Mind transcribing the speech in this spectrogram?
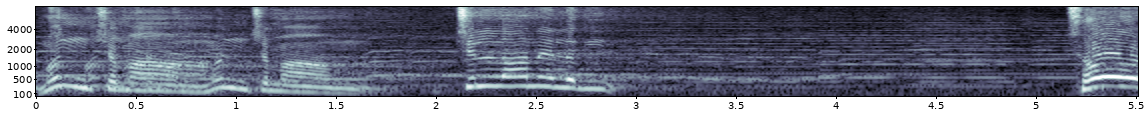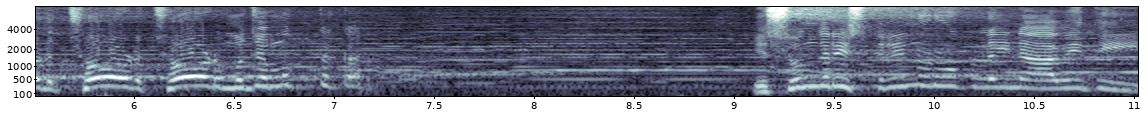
મુંચ મામ ચિલ્લાને લગી છોડ છોડ છોડ મુझे મુક્ત કર એ સુંદરી સ્ત્રીનું રૂપ લઈને આવી હતી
